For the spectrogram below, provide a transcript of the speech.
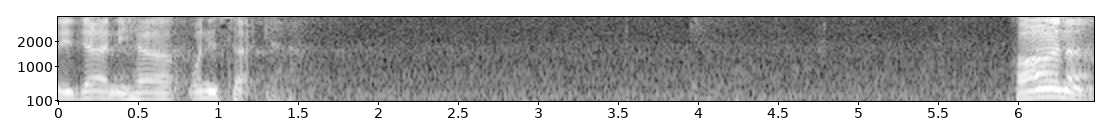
رجالها ونسائها. قال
